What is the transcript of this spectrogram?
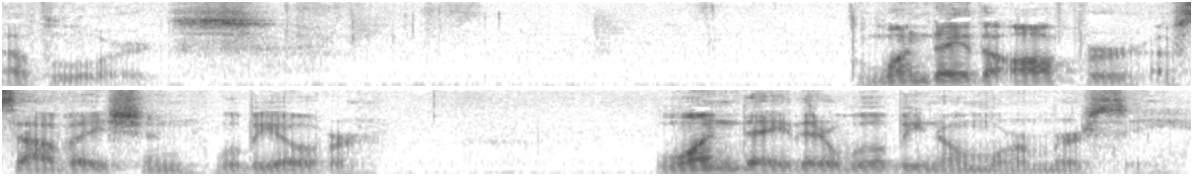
of Lords. One day the offer of salvation will be over. One day there will be no more mercy.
